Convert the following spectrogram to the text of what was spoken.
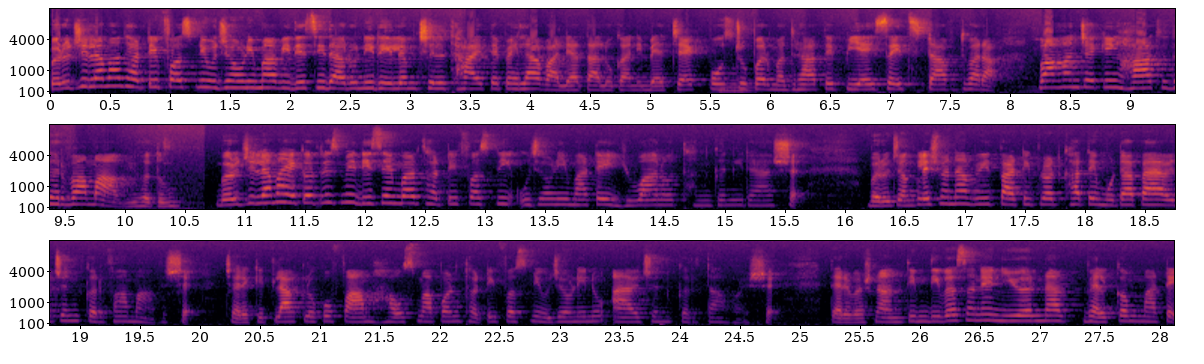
ભરૂચ જિલ્લામાં થર્ટી ફર્સ્ટની ઉજવણીમાં વિદેશી દારૂની રેલમછીલ થાય તે પહેલા વાલિયા તાલુકાની બે ચેકપોસ્ટ ઉપર મધરાતે પીઆઈ સહિત સ્ટાફ દ્વારા વાહન ચેકિંગ હાથ ધરવામાં આવ્યું હતું. ભરૂચ જિલ્લામાં એકત્રીસમી ડિસેમ્બર થર્ટી ફર્સ્ટની ઉજવણી માટે યુવાનો થનગની રહ્યા છે. ભરૂચ અંકલેશ્વરના વિવિધ પાર્ટી પ્લોટ ખાતે મોટા પાયે આયોજન કરવામાં આવે છે. જ્યારે કેટલાક લોકો ફાર્મ હાઉસમાં પણ થર્ટી ફર્સ્ટની ઉજવણીનું આયોજન કરતા હોય છે. ત્યારે વર્ષના અંતિમ દિવસ અને ન્યૂ યરના વેલકમ માટે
